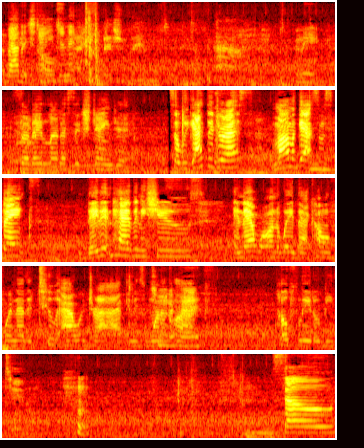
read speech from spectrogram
about exchanging it Special damage. Ah. I mean, So they let us exchange it. So we got the dress. Mama got some mm-hmm. Spanx. They didn't have any shoes. And now we're on the way back home for another two hour drive and it's one two and a o'clock. Hopefully it'll be two. so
